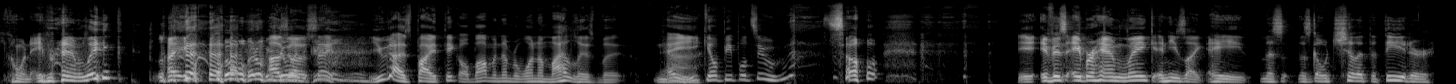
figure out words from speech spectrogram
You going to Abraham Link? Like, what, are we I was doing? gonna say you guys probably think Obama number one on my list, but hey, he killed people too. so if it's Abraham Link and he's like, "Hey, let's let's go chill at the theater,"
